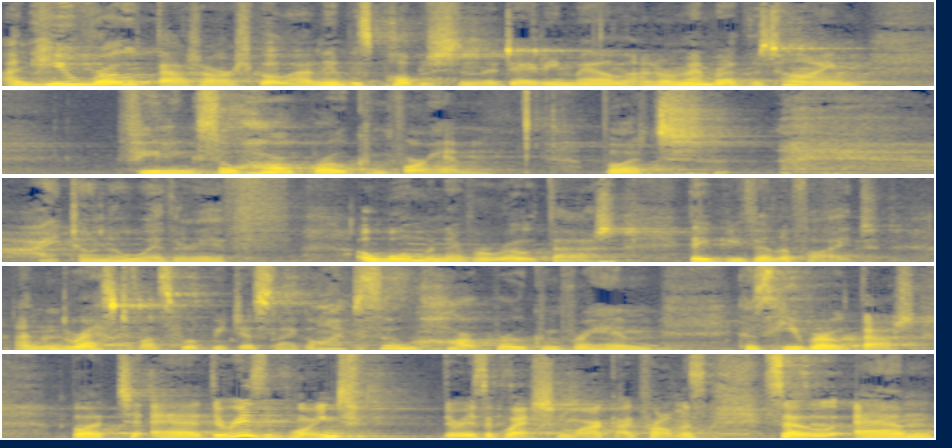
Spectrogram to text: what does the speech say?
And he wrote that article and it was published in the daily mail and i remember at the time feeling so heartbroken for him. But i don't know whether if a woman ever wrote that they'd be vilified. And the rest of us would be just like oh i'm so heartbroken for him because he wrote that. But uh, there is a point, there is a question mark, I promise. So, um,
